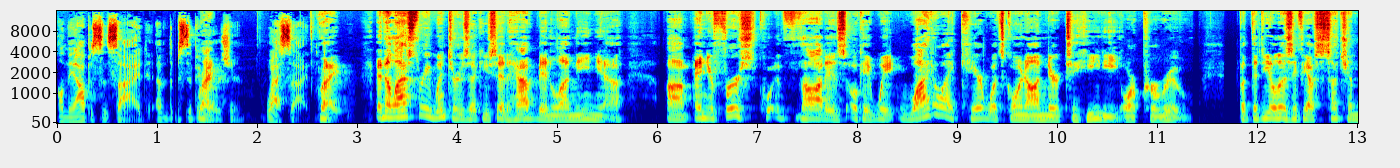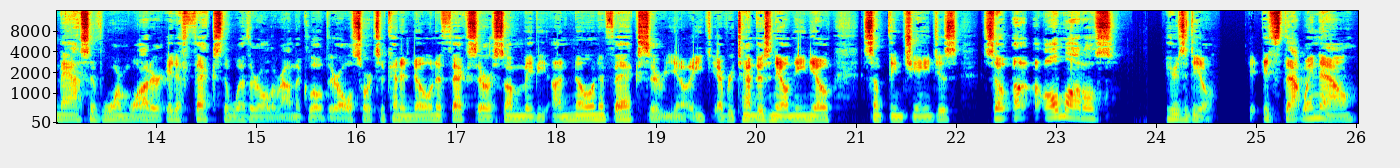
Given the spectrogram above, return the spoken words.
on the opposite side of the Pacific Right. Ocean, west side. Right. And the last three winters, like you said, have been La Nina. Um, and your first qu- thought is, okay, wait, why do I care what's going on near Tahiti or Peru? But the deal is, if you have such a massive warm water, it affects the weather all around the globe. There are all sorts of kind of known effects. There are some maybe unknown effects, or you know, each, every time there's an El Nino, something changes. So uh, all models. Here's the deal: It's that way now.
